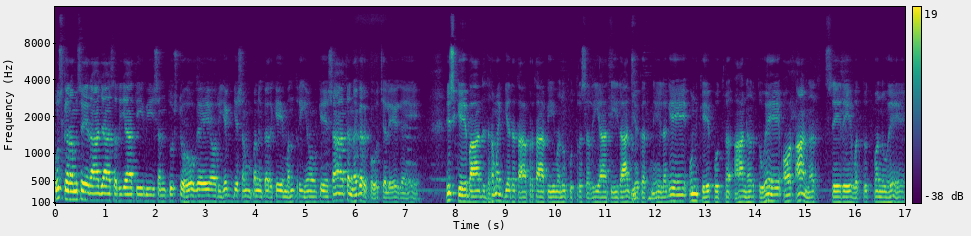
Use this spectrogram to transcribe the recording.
उस क्रम से राजा सरियाती भी संतुष्ट हो गए और यज्ञ संपन्न करके मंत्रियों के साथ नगर को चले गए। इसके बाद धर्मज्ञ तथा प्रतापी मनुपुत्र सरियाती राज्य करने लगे। उनके पुत्र आनर्त हुए और आनर्त से रेवत उत्पन्न हुए।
